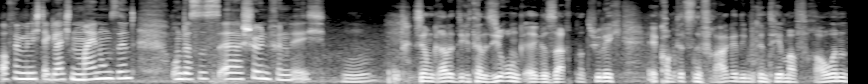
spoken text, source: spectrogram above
auch wenn wir nicht der gleichen Meinung sind und das ist äh, schön, finde ich. Mhm. Sie haben gerade Digitalisierung äh, gesagt. Natürlich äh, kommt jetzt eine Frage, die mit dem Thema Frauen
